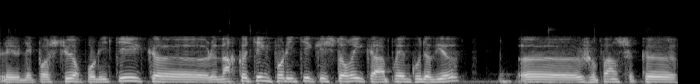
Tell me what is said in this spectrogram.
les, les, postures politiques, euh, le marketing politique historique a pris un coup de vieux. Euh, je pense que,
